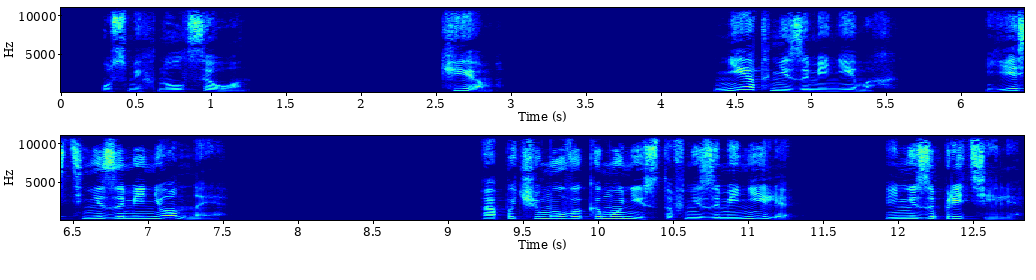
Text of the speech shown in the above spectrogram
— усмехнулся он. «Кем?» «Нет незаменимых, есть незамененные». «А почему вы коммунистов не заменили и не запретили?»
